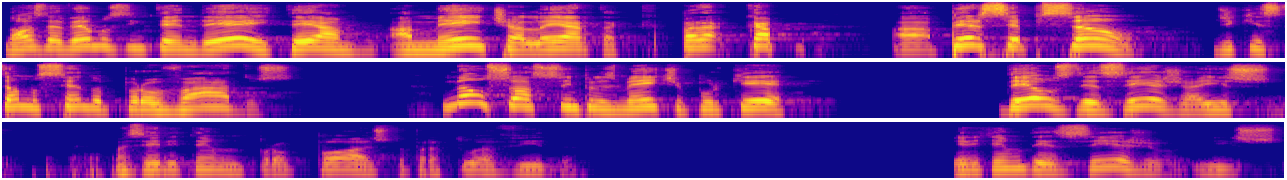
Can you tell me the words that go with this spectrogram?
Nós devemos entender e ter a, a mente alerta para a percepção de que estamos sendo provados. Não só simplesmente porque Deus deseja isso, mas Ele tem um propósito para a tua vida. Ele tem um desejo nisso.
